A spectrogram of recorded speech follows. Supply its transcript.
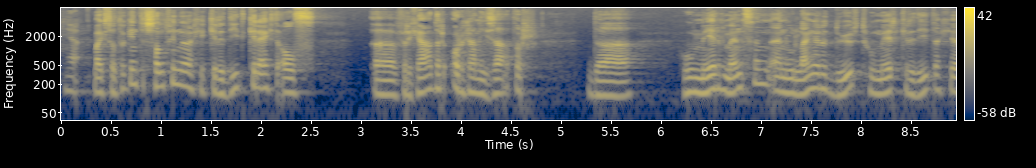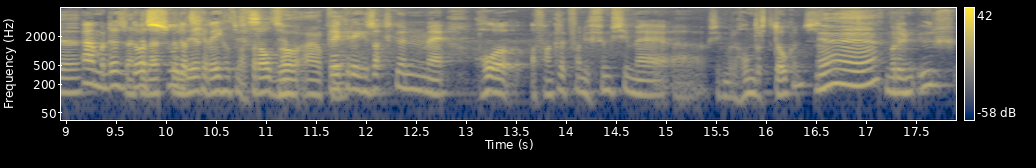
Ja. Maar ik zou het ook interessant vinden dat je krediet krijgt als uh, vergaderorganisator. Dat hoe meer mensen en hoe langer het duurt, hoe meer krediet dat je. Ah, maar dat, is, dat, dat was hoe dat geregeld was. Vooral zo. Ah, okay. Wij kregen zakjes met, afhankelijk van uw functie, met uh, zeg maar 100 tokens. Ja, ja, ja. Maar een uur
